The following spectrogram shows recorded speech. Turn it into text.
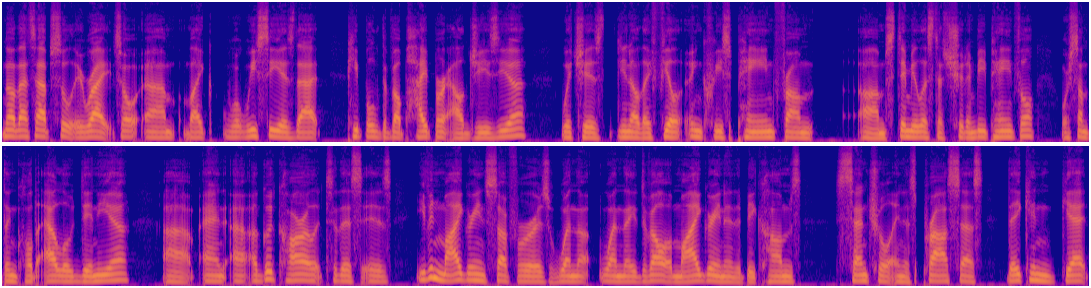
No, that's absolutely right. So, um, like what we see is that people develop hyperalgesia, which is, you know, they feel increased pain from um, stimulus that shouldn't be painful, or something called allodynia, uh, and a, a, good correlate to this is even migraine sufferers, when the when they develop a migraine and it becomes central in its process, they can get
